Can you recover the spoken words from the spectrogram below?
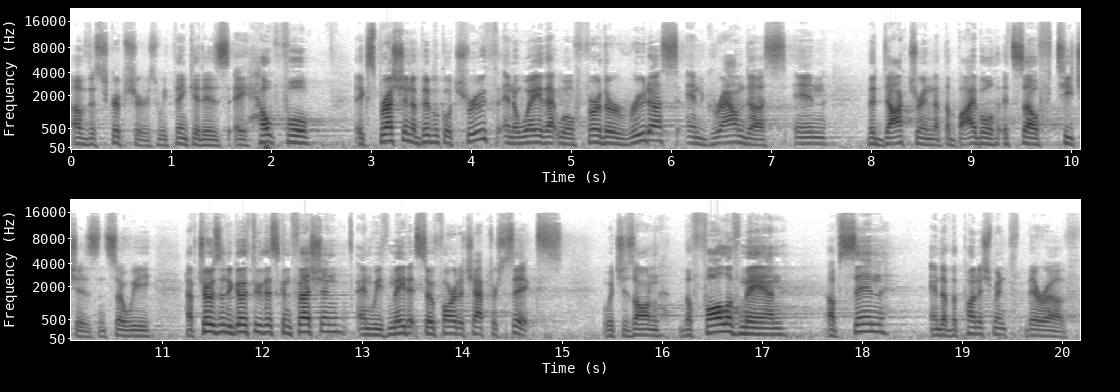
of the Scriptures. We think it is a helpful expression of biblical truth in a way that will further root us and ground us in the doctrine that the Bible itself teaches. And so we have chosen to go through this confession, and we've made it so far to chapter 6, which is on the fall of man, of sin, and of the punishment thereof.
